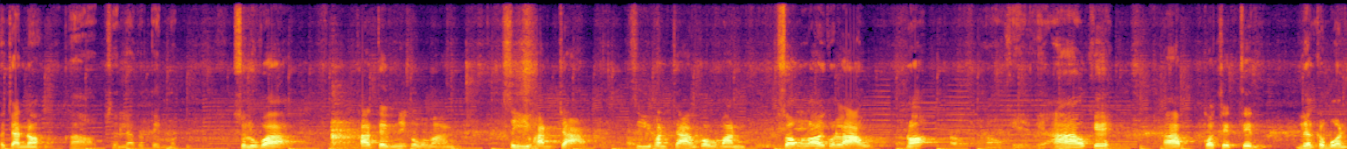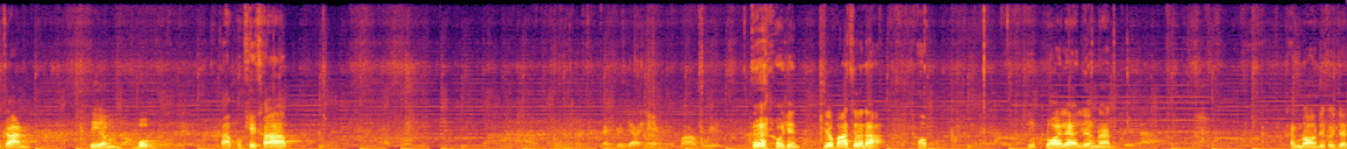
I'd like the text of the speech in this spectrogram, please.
อาจารย์เนาะครับเสร็จแล้วก็เต็มหมดสรุปว่าถ้าเต็มนี่ก็ประมาณ 4,000 จาม 4,000 จามก็ประมาณ 200 กว่าลาวเนาะครับโอเคโอเคอ้าโอเคครับก็เสร็จสิ้นเรื่องกระบวนการเตรียมบ่มครับโอเคครับ นั่นก็ยาแห้งมาบุเฮ้ยเห็นเดี๋ยวมาเถอะนะเอาเรียบร้อยแล้วเรื่องนั้น ข้างนอกนี่ก็จะ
